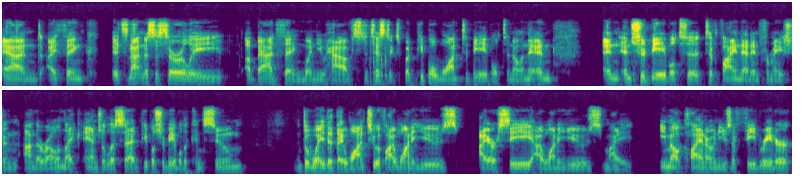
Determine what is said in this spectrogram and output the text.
and I think it's not necessarily a bad thing when you have statistics, but people want to be able to know. And, and and and should be able to to find that information on their own. Like Angela said, people should be able to consume the way that they want to. If I want to use IRC, I want to use my email client, I want to use a feed reader.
